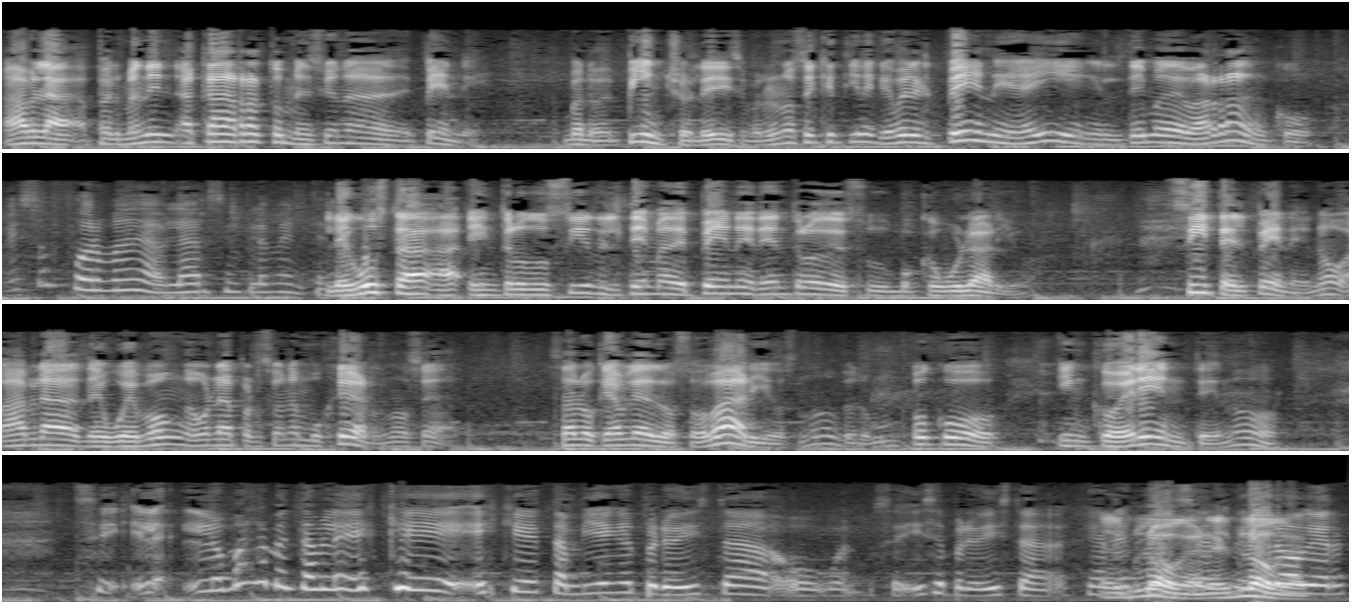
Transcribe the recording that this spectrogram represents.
Habla permanente. A cada rato menciona de pene. Bueno, de pincho le dice, pero no sé qué tiene que ver el pene ahí en el tema de Barranco. Es su forma de hablar simplemente. Le gusta a, introducir el tema de pene dentro de su vocabulario. Cita el pene, ¿no? Habla de huevón a una persona mujer, ¿no? O sea, es algo que habla de los ovarios, ¿no? Pero un poco incoherente, ¿no? Sí, lo más lamentable es que es que también el periodista o bueno se dice periodista El blogger, el blogger.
